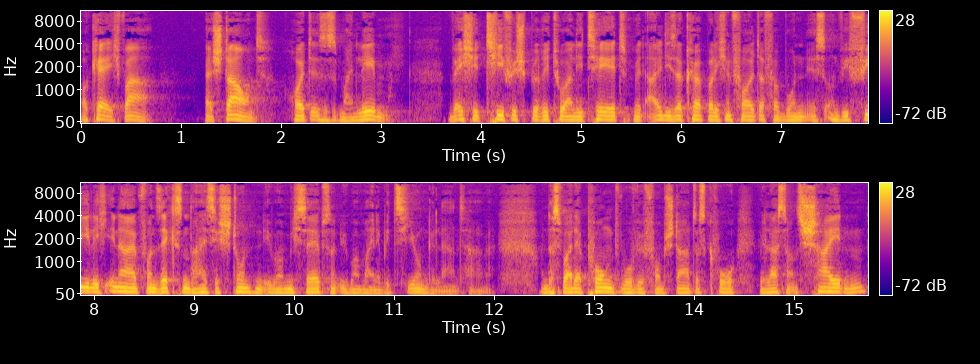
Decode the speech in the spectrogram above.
Okay, ich war erstaunt. Heute ist es mein Leben welche tiefe Spiritualität mit all dieser körperlichen Folter verbunden ist und wie viel ich innerhalb von 36 Stunden über mich selbst und über meine Beziehung gelernt habe. Und das war der Punkt, wo wir vom Status quo, wir lassen uns scheiden,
